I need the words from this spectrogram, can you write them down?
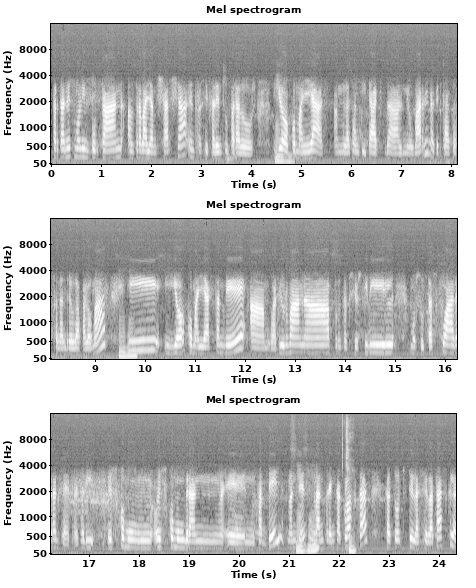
per tant és molt important el treball en xarxa entre els diferents operadors. Jo, com a enllaç amb les entitats del meu barri, en aquest cas de Sant Andreu de Palomar, uh -huh. i jo com a enllaç també amb Guàrdia Urbana, Protecció Civil, Mossos d'Esquadra, etc. És a dir, és com un, és com un gran eh, capdell, m'entens? Uh -huh. Un gran trencaclostes, sí. que tots té la seva tasca la,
